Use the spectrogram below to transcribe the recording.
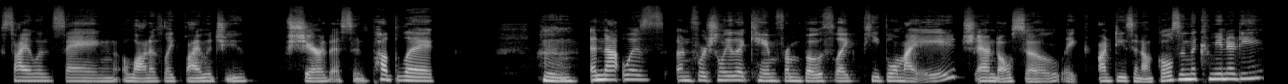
silencing, a lot of like, why would you share this in public? Hmm. And that was unfortunately that came from both like people my age and also like aunties and uncles in the community.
